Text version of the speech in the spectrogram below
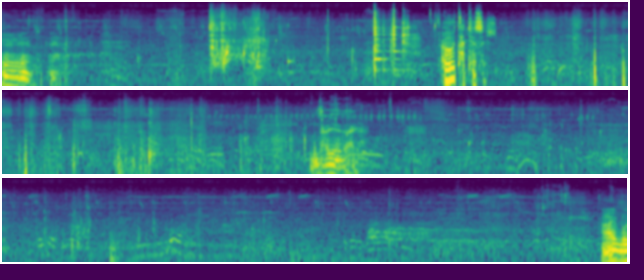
예, 이래. 어우 다 튀었어. 씨. 난리네 난리. 아이 뭐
